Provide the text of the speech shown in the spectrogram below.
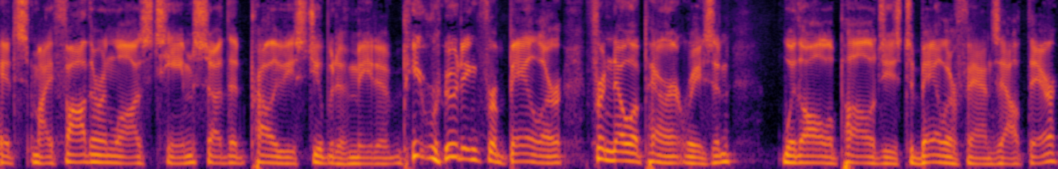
it's my father in law's team, so that'd probably be stupid of me to be rooting for Baylor for no apparent reason, with all apologies to Baylor fans out there.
